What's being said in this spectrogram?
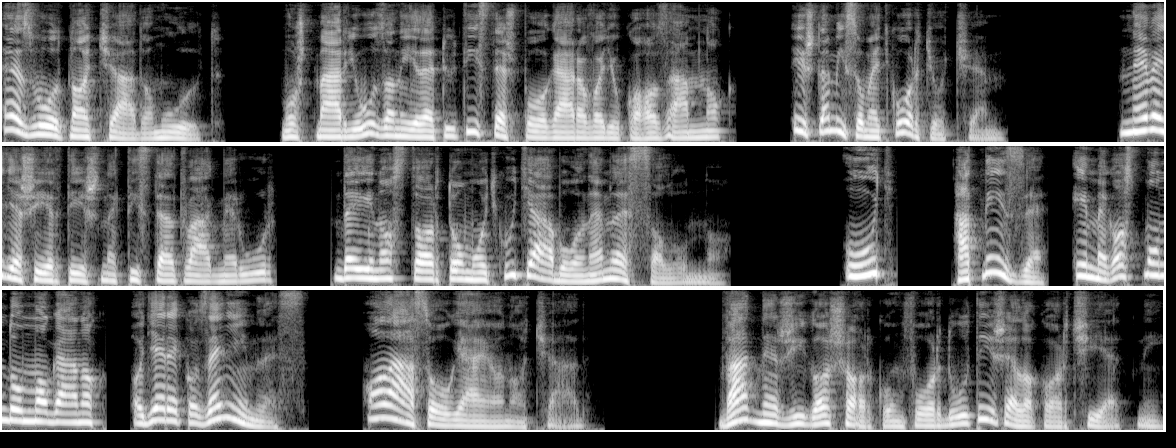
Ez volt nagycsád a múlt. Most már józan életű tisztes polgára vagyok a hazámnak, és nem iszom egy kortyot sem. Ne vegyes értésnek, tisztelt Wagner úr, de én azt tartom, hogy kutyából nem lesz szalonna. Úgy? Hát nézze, én meg azt mondom magának, a gyerek az enyém lesz. Alászolgálja a nagysád. Wagner zsiga sarkon fordult, és el akart sietni.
